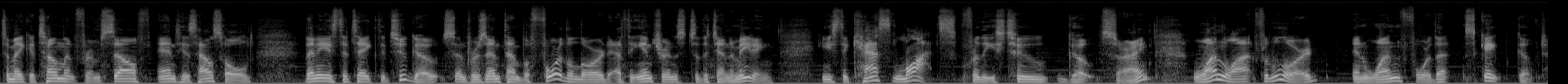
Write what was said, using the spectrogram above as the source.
to make atonement for himself and his household. Then he is to take the two goats and present them before the Lord at the entrance to the tent of meeting. He's to cast lots for these two goats, all right? One lot for the Lord and one for the scapegoat.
